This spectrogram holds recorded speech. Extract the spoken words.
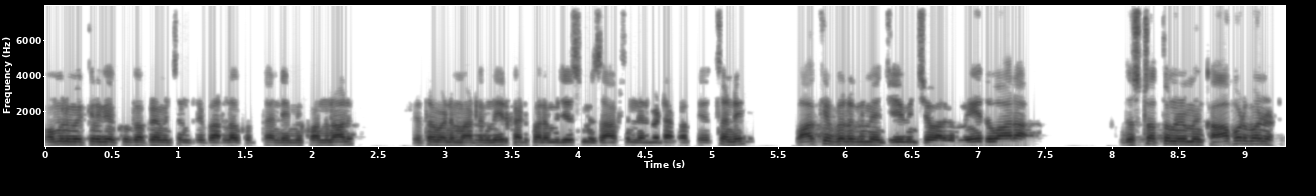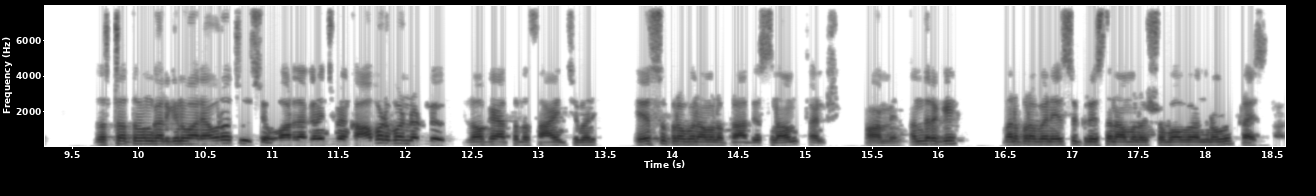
మమ్మల్ని వ్యక్తులకు ఎక్కువగా ప్రేమించండి పరలో కుత్తండి మీ కొందనాలు. క్రితమైన మాటలకు నీరు కట్టి పరమ చేసి మీ సాక్షి నిలబెట్టి అక్కడ తీర్చండి వాక్య వెలుగులు మేము జీవించే వారికి. మీ ద్వారా దుష్టత్వం నుండి మేము కాపాడబడినట్టు దుష్టత్వం కలిగిన వారు ఎవరో చూసాం వారి దగ్గర నుంచి మేము కాపాడబడినట్లు లోకయాత్రలో సాయించమని యేసు ప్రభు నామలో ప్రార్థిస్తున్నాం. తండ్రి. ఆమె అందరికీ మన ప్రభు నేసుక్రీస్తు నామలో శుభవందనము ప్రయత్నం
